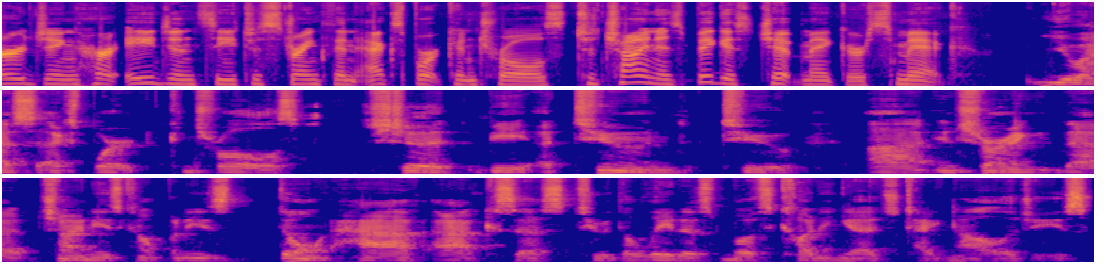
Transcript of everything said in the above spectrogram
urging her agency to strengthen export controls to China's biggest chipmaker, SMIC. U.S. export controls should be attuned to uh, ensuring that Chinese companies don't have access to the latest, most cutting edge technologies.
